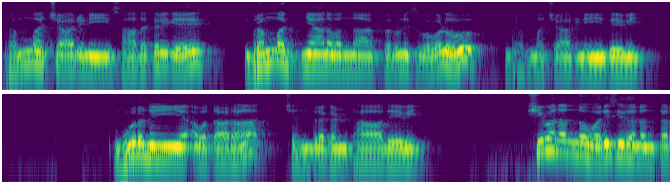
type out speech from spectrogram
ಬ್ರಹ್ಮಚಾರಿಣಿ ಸಾಧಕರಿಗೆ ಬ್ರಹ್ಮಜ್ಞಾನವನ್ನು ಕರುಣಿಸುವವಳು ಬ್ರಹ್ಮಚಾರಿಣಿ ದೇವಿ. ಮೂರನೆಯ ಅವತಾರ ಚಂದ್ರಘಂಠಾದೇವಿ ಶಿವನನ್ನು ವರಿಸಿದ ನಂತರ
